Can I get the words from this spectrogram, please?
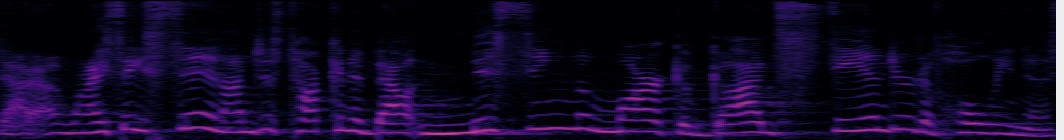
That uh, when I say sin, I'm just talking about missing the mark of God's standard of holiness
